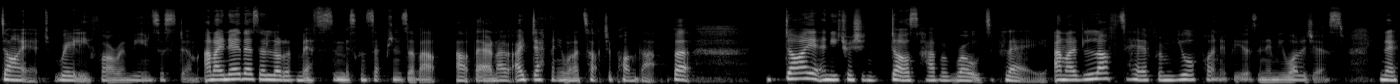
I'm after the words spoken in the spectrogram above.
diet, really, for our immune system? And I know there's a lot of myths and misconceptions about out there, and I, I definitely want to touch upon that. But diet and nutrition does have a role to play. And I'd love to hear from your point of view as an immunologist. You know,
